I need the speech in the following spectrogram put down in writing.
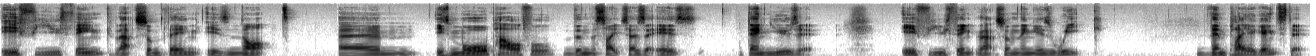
If you think that something is not um, is more powerful than the site says it is, then use it. If you think that something is weak, then play against it.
